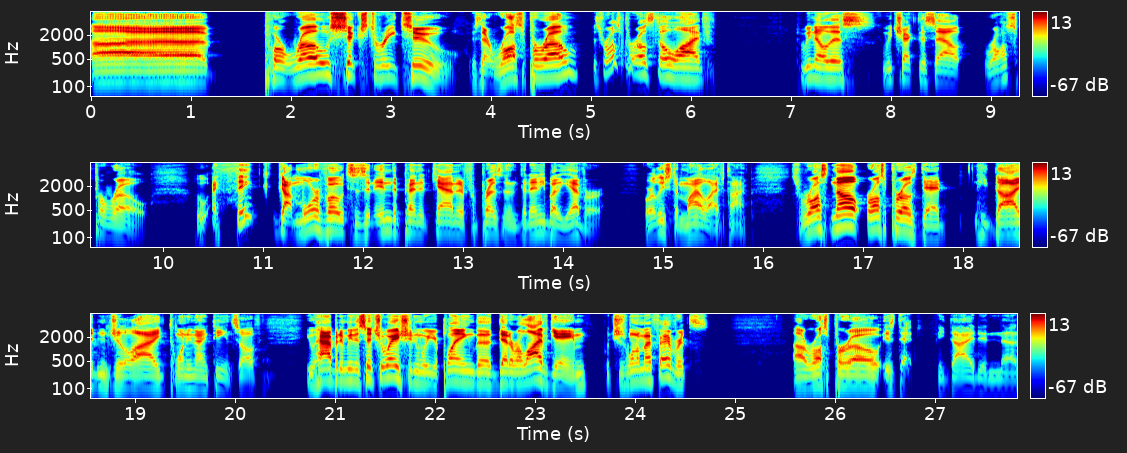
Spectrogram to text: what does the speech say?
Uh Perot 632. Is that Ross Perot? Is Ross Perot still alive? Do we know this? Can we check this out? Ross Perot, who I think got more votes as an independent candidate for president than anybody ever, or at least in my lifetime. So Ross, no, Ross Perot's dead. He died in July 2019. So if you happen to be in a situation where you're playing the Dead or Alive game, which is one of my favorites, uh, Ross Perot is dead. He died in uh,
